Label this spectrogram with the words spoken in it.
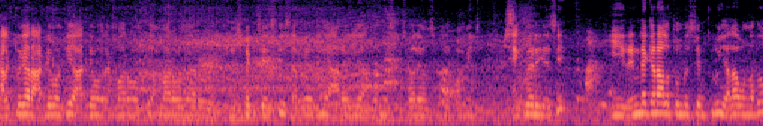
కలెక్టర్ గారు ఆర్డీఓకి ఆర్డీఓ గారు ఎంఆర్ఓకి ఎంఆర్ఓ గారు ఇన్స్పెక్ట్ చేసి సర్వేని ఆర్ఐల్ని అందరినీ సచివాలయం సిబ్బంది పంపించి ఎంక్వైరీ చేసి ఈ రెండు ఎకరాల తొమ్మిది సెంట్లు ఎలా ఉన్నదో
